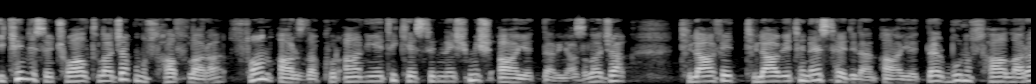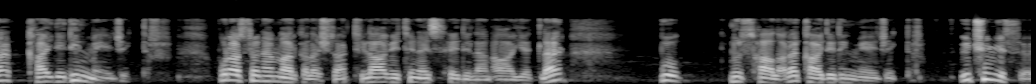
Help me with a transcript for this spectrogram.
ikincisi çoğaltılacak mushaflara son arzda Kur'aniyeti kesinleşmiş ayetler yazılacak. Tilavet, tilaveti neshedilen ayetler bu nushalara kaydedilmeyecektir. Burası önemli arkadaşlar. Tilaveti neshedilen ayetler bu nushalara kaydedilmeyecektir. Üçüncüsü,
